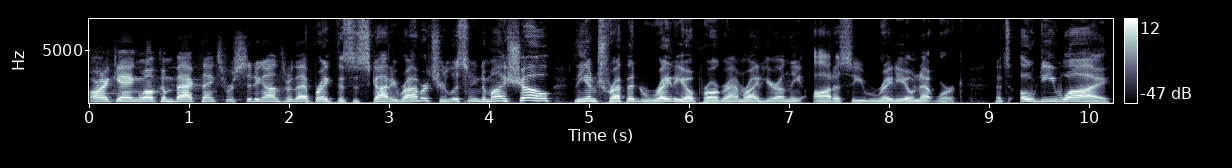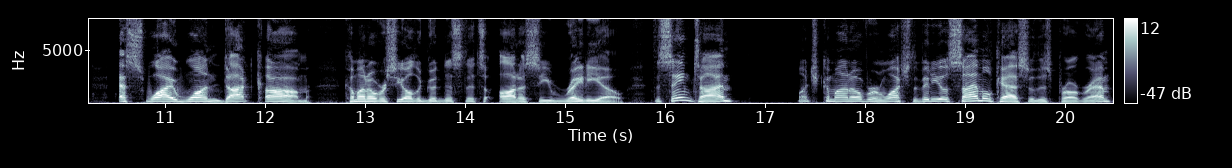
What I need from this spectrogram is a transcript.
All right, gang, welcome back. Thanks for sitting on through that break. This is Scotty Roberts. You're listening to my show, the Intrepid Radio Program, right here on the Odyssey Radio Network. That's O D Y S Y 1.com. Come on over, see all the goodness that's Odyssey Radio. At the same time, why don't you come on over and watch the video simulcast of this program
